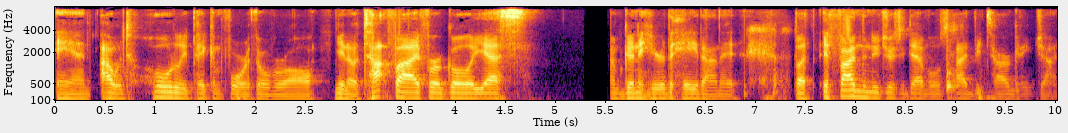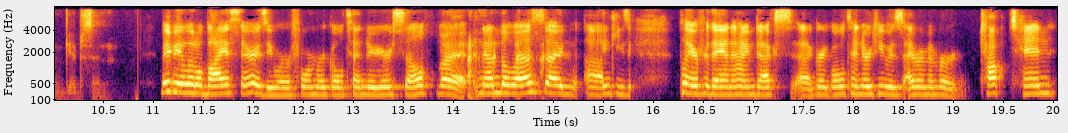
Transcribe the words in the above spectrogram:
And I would totally pick him fourth overall. You know, top five for a goalie, yes. I'm gonna hear the hate on it, but if I'm the New Jersey Devils, I'd be targeting John Gibson. Maybe a little biased there, as you were a former goaltender yourself, but nonetheless, I uh, think he's a player for the Anaheim Ducks. Uh, great goaltender. He was, I remember, top 10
